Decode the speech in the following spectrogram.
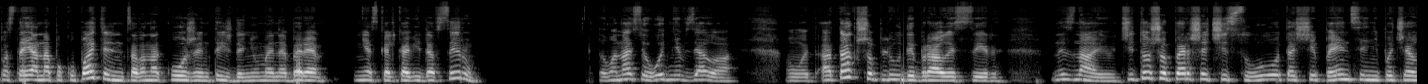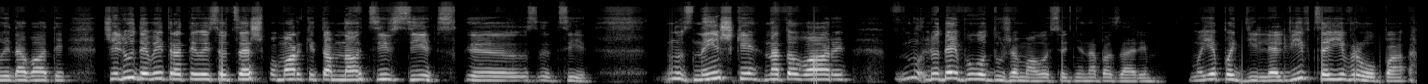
постійна покупательниця, вона кожен тиждень у мене бере кілька видів сиру, то вона сьогодні взяла. От. А так, щоб люди брали сир, не знаю, чи то, що перше число, та ще пенсії почали давати, чи люди витратились оце ж по маркетам на ці всі е, ці, ну, знижки на товари. Ну, людей було дуже мало сьогодні на базарі. Моє Поділля. Львів це Європа.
